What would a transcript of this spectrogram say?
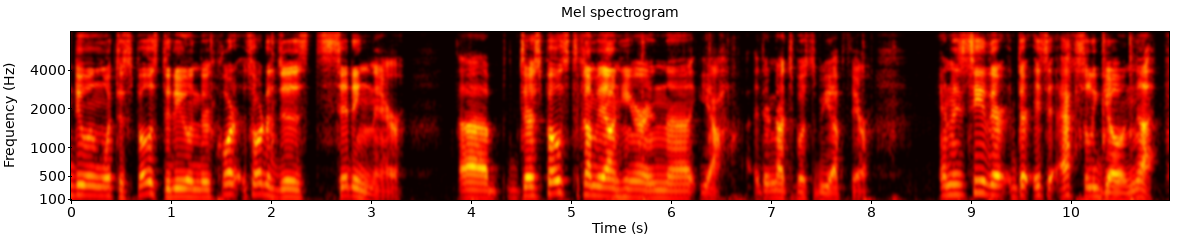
doing what they're supposed to do, and they're sort of just sitting there. Uh, they're supposed to come down here, and, uh, yeah, they're not supposed to be up there. And you see, there, there, it's actually going up,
